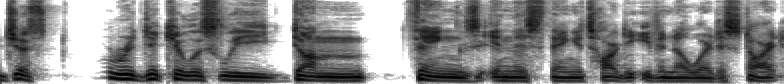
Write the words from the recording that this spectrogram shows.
just ridiculously dumb things in this thing. It's hard to even know where to start.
